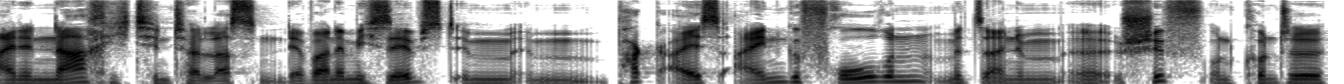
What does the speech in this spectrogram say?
eine Nachricht hinterlassen. Der war nämlich selbst im, im Packeis eingefroren mit seinem äh, Schiff und konnte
